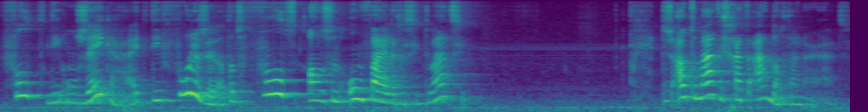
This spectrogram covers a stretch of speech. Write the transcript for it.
voelt die onzekerheid, die voelen ze dat. Dat voelt als een onveilige situatie. Dus automatisch gaat de aandacht daarnaar uit.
